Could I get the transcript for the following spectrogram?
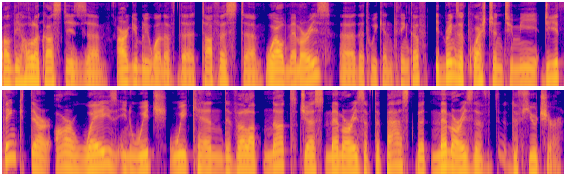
Well, the Holocaust is uh, arguably one of the toughest uh, world memories uh, that we can think of. It brings a question to me Do you think there are ways in which we can develop not just memories of the past, but memories of the future?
